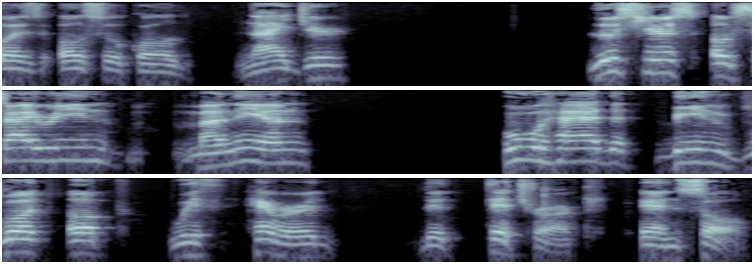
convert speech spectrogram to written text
was also called Niger, Lucius of Cyrene, Manaen, who had been brought up with Herod the Tetrarch and Saul.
